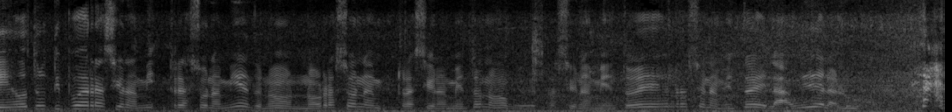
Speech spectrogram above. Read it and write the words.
que es otro tipo de razonamiento, no, no razona- racionamiento no, el racionamiento es el racionamiento del agua y de la luz.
